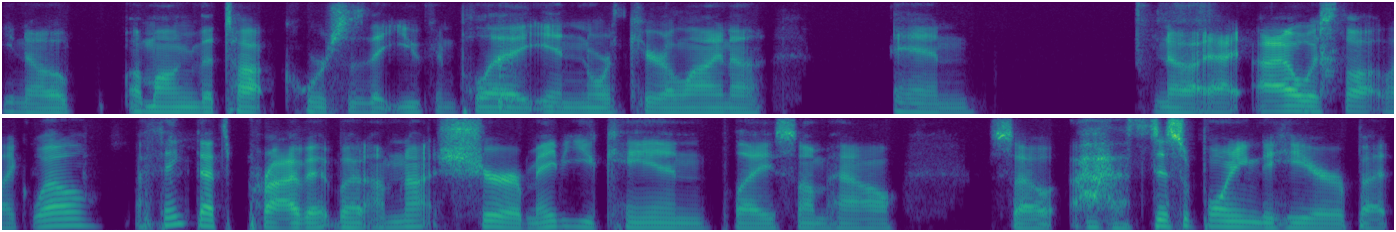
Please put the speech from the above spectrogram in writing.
you know among the top courses that you can play in north carolina and know i, I always thought like well i think that's private but i'm not sure maybe you can play somehow so ah, it's disappointing to hear but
